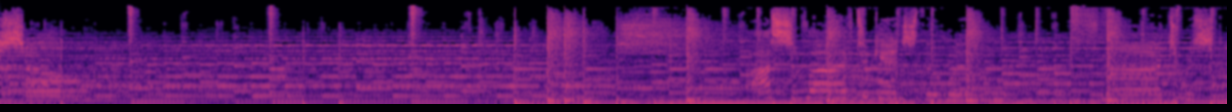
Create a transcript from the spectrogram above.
I survived against the will of my twisted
